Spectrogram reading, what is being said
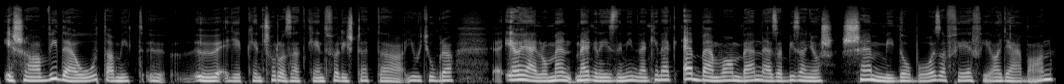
és a videót, amit ő, ő egyébként sorozatként föl is tette a YouTube-ra, ajánlom men- megnézni mindenkinek, ebben van benne ez a bizonyos semmi doboz a férfi agyában,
